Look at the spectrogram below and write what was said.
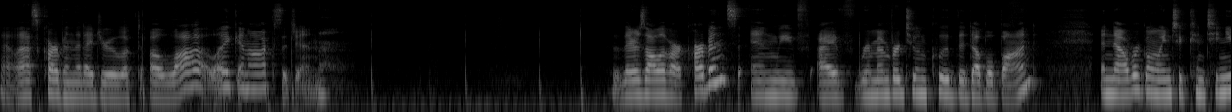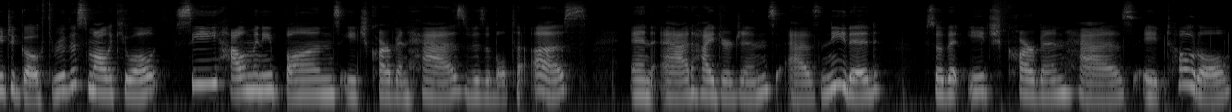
That last carbon that I drew looked a lot like an oxygen. There's all of our carbons and we've I've remembered to include the double bond. And now we're going to continue to go through this molecule, see how many bonds each carbon has visible to us, and add hydrogens as needed so that each carbon has a total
